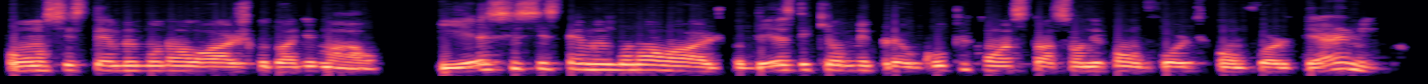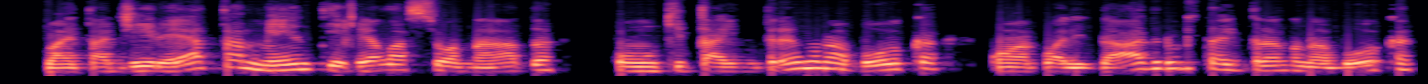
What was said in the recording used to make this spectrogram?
com o sistema imunológico do animal. E esse sistema imunológico, desde que eu me preocupe com a situação de conforto e conforto térmico, vai estar diretamente relacionada com o que está entrando na boca, com a qualidade do que está entrando na boca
